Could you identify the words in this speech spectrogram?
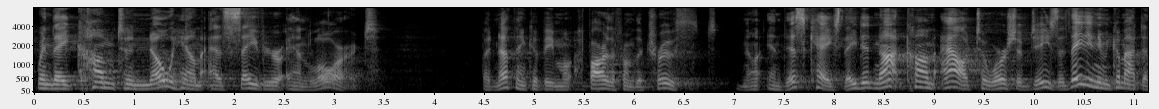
when they come to know him as Savior and Lord. But nothing could be more, farther from the truth. In this case, they did not come out to worship Jesus, they didn't even come out to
